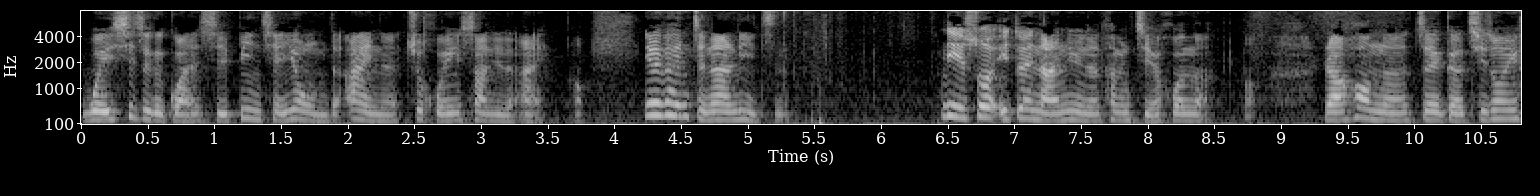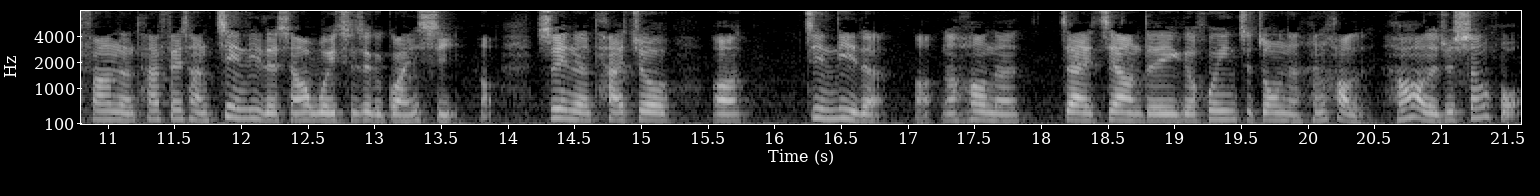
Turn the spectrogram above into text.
维系这个关系，并且用我们的爱呢去回应上帝的爱。好，因为一个很简单的例子，例如说一对男女呢，他们结婚了啊，然后呢，这个其中一方呢，他非常尽力的想要维持这个关系啊，所以呢，他就。呃，尽力的啊，然后呢，在这样的一个婚姻之中呢，很好的、好好的去生活，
